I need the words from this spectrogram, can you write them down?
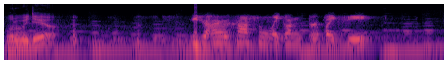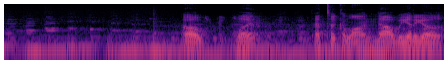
What do we do? You drive across the lake on a dirt bike, see? Oh, what? That took a long. No, we gotta go.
